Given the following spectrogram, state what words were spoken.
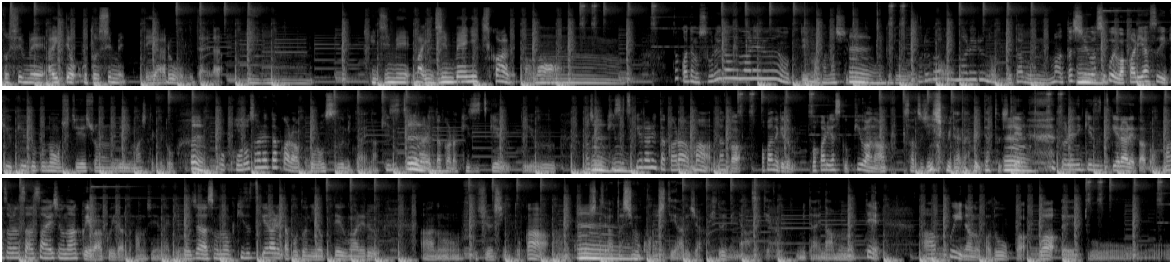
ん貶め相手を貶めてやろうみたいな。うんうんいじめまあいじめに近いのかな。うん。なんかでもそれが生まれるのって今話してたんだけど、それが生まれ多分まあ私はすごい分かりやすい究究極のシチュエーションで言いましたけど、うん。殺されたから殺すみたいな傷つけられたから傷つけるっていう、まあ、その傷つけられたから、まあなんか分かんないけど分かりやすくピュアな殺人者みたいなのがいたとして、それに傷つけられたと、まあ、それのさ最初の悪意は悪意だったかもしれないけどじゃあその傷つけられたことによって生まれるあの復讐心とかあの殺して、うん。私も殺してやるじゃん。ひどい目に遭わせてやる。みたいなものって悪意なのかどうかはえっ、と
